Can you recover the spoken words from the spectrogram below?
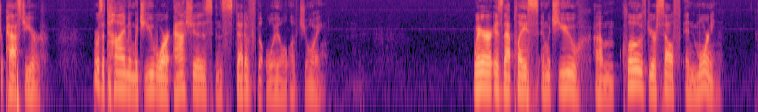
your past year, there was a time in which you wore ashes instead of the oil of joy. Where is that place in which you um, clothed yourself in mourning? In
